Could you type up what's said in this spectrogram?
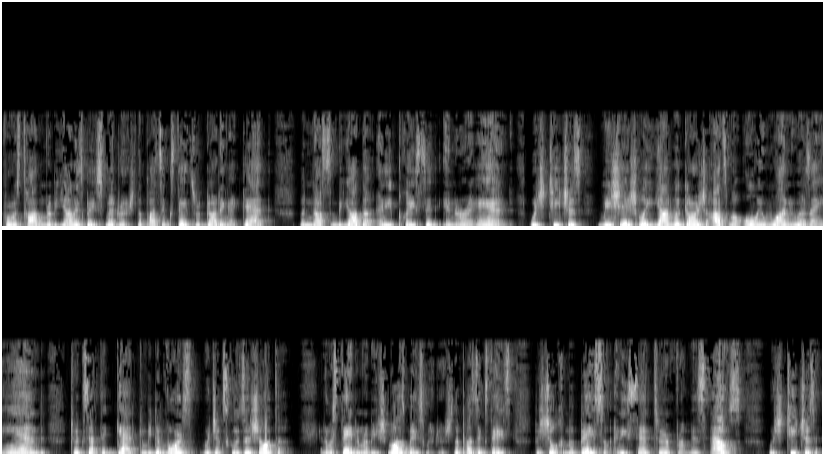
For it was taught in Rabbi Yannai's base midrash, the pasuk states regarding a get, but nasim biyada, and he placed it in her hand, which teaches mishesh yad legarish atzma. Only one who has a hand to accept a get can be divorced, which excludes a shota. And it was stated in Rabbi Shmuel's base midrash, the pasuk states v'shulchem and he sent her from his house, which teaches that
